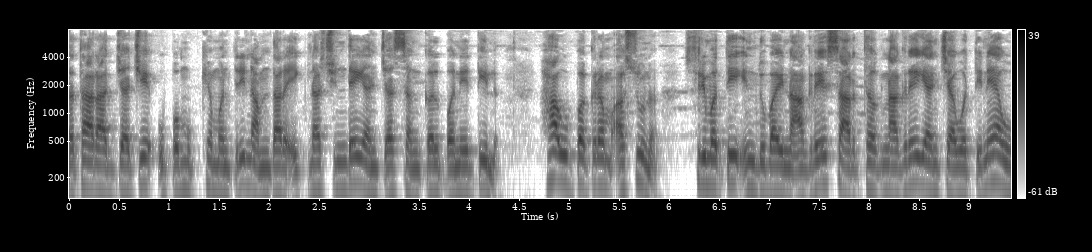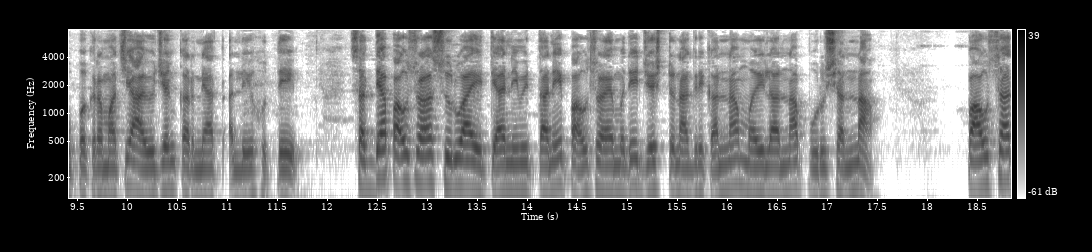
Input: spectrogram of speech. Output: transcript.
तथा राज्याचे उपमुख्यमंत्री नामदार एकनाथ शिंदे यांच्या संकल्पनेतील हा उपक्रम असून श्रीमती इंदुबाई नागरे सार्थक नागरे यांच्या वतीने या उपक्रमाचे आयोजन करण्यात आले होते. सध्या पावसाळा सुरू आहे. त्यानिमित्ताने पावसाळ्यामध्ये ज्येष्ठ नागरिकांना महिलांना पुरुषांना पावसात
